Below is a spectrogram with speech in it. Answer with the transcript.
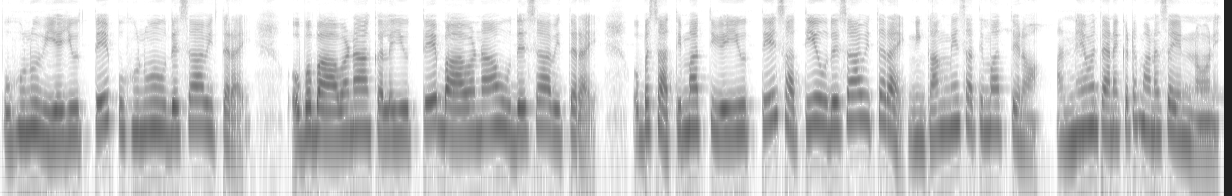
පුහුණු විය යුත්තේ පුහුණුව උදෙසා විතරයි. ඔබ භාවනා කළ යුත්තේ භාවනාව උදෙසා විතරයි. ඔබ සතිමත් විය යුත්තේ සතිය උදෙසා විතරයි. නිකන් මේ සතිමත් වෙනවා. අන්න එහෙම තැනකට මනස එන්න ඕනේ.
